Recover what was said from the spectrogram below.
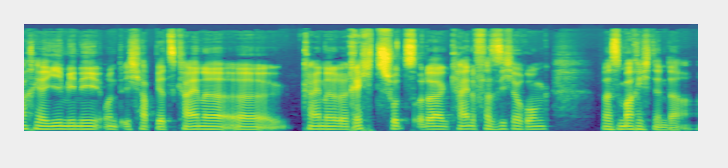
ach ja Jemini, und ich habe jetzt keine, äh, keine Rechtsschutz oder keine Versicherung, was mache ich denn da?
